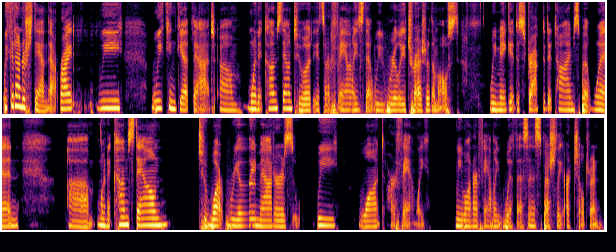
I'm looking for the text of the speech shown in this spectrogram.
we could understand that, right? We we can get that. Um, when it comes down to it, it's our families that we really treasure the most. We may get distracted at times, but when um, when it comes down to what really matters, we want our family. We want our family with us, and especially our children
